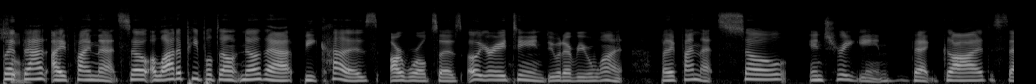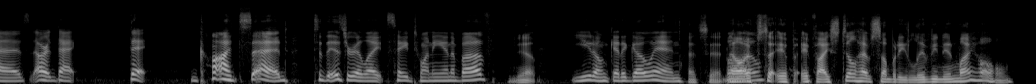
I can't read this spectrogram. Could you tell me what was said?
But so. that I find that so a lot of people don't know that because our world says, "Oh, you're 18, do whatever you want." But I find that so intriguing that God says or that that God said to the Israelites, "Say 20 and above, yeah, you don't get to go in." that's it. Now, if, if if I still have somebody living in my home,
